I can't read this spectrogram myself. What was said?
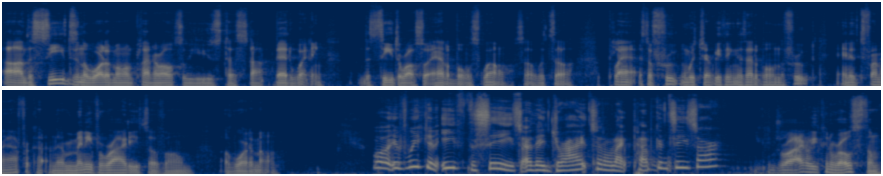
Uh, the seeds in the watermelon plant are also used to stop bedwetting. The seeds are also edible as well. So it's a plant, it's a fruit in which everything is edible in the fruit, and it's from Africa. And there are many varieties of um, of watermelon. Well, if we can eat the seeds, are they dried, sort of like pumpkin seeds are? You can dry or you can roast them,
